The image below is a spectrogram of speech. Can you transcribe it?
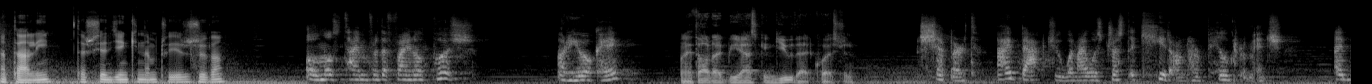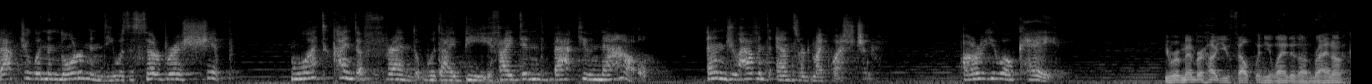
Natali, też się dzięki nam czujesz żywa? Almost time for the final push. Are you okay? I thought I'd be asking you that question. Shepard, I backed you when I was just a kid on her pilgrimage. I backed you when the Normandy was a Cerberus ship. What kind of friend would I be if I didn't back you now? And you haven't answered my question. Are you okay? You remember how you felt when you landed on Rannoch?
